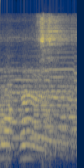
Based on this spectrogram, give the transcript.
গেল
